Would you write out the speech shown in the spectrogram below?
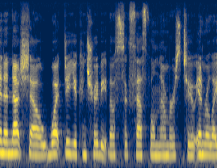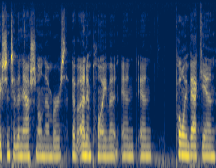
in a nutshell, what do you contribute those successful numbers to in relation to the national numbers of unemployment and, and pulling back in?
